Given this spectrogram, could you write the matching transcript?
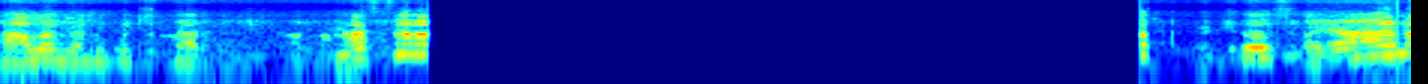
కాలం వెనుకొచ్చుతారు అసలు ఏదో స్వయాన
